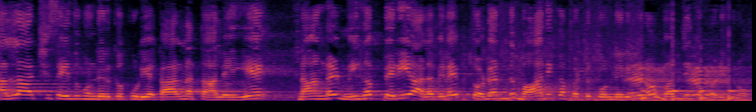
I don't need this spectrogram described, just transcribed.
நல்லாட்சி செய்து கொண்டிருக்கக்கூடிய காரணத்தாலேயே நாங்கள் மிகப்பெரிய அளவிலே தொடர்ந்து பாதிக்கப்பட்டு கொண்டிருக்கிறோம் வஞ்சிக்கப்படுகிறோம்.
